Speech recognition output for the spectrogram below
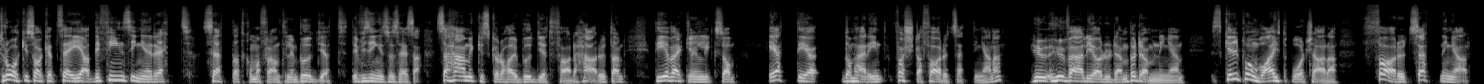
tråkig sak att säga. Det finns ingen rätt sätt att komma fram till en budget. Det finns ingen som säger så här, så här mycket ska du ha i budget för det här. Utan det är verkligen liksom, ett är de här in, första förutsättningarna. Hur, hur väl gör du den bedömningen? Skriv på en whiteboard så här, förutsättningar.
